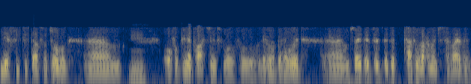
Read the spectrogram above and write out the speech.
left 50 stars for Joburg, um, mm. or for greener pastures, for, for a little better word. Um, so it, it, it, it's a tough environment to survive in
